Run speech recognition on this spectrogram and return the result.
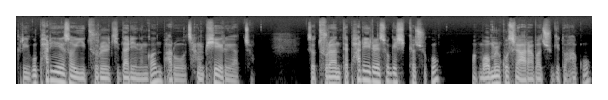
그리고 파리에서 이 둘을 기다리는 건 바로 장피에르였죠. 그래서 둘한테 파리를 소개시켜주고 막 머물 곳을 알아봐 주기도 하고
